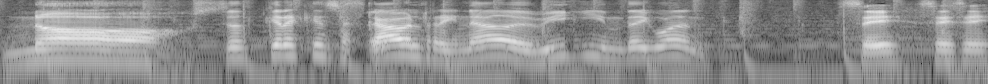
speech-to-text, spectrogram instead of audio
No, ¿usted cree que se acaba el reinado de Biggie en Day One? Sí, sí, sí,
